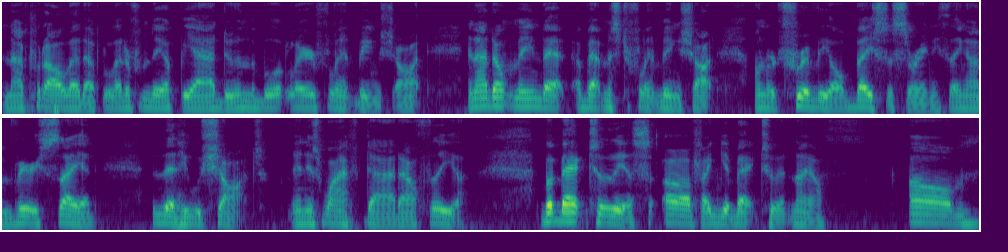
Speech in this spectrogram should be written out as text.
And I put all that up, a letter from the FBI doing the book, Larry Flynt being shot. And I don't mean that about Mr. Flynt being shot on a trivial basis or anything. I'm very sad that he was shot and his wife died, Althea. But back to this, uh, if I can get back to it now. Um,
